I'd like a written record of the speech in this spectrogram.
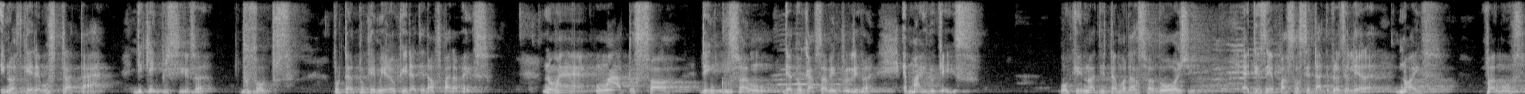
e nós queremos tratar de quem precisa dos outros. Portanto, Camila, eu queria te dar os parabéns. Não é um ato só de inclusão, de educação inclusiva, é mais do que isso. O que nós estamos lançando hoje é dizer para a sociedade brasileira: nós vamos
